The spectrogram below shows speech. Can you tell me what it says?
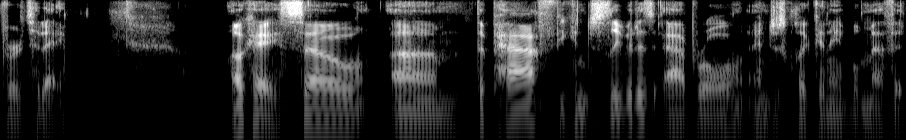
for today. Okay, so um, the path, you can just leave it as AppRole and just click Enable Method.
